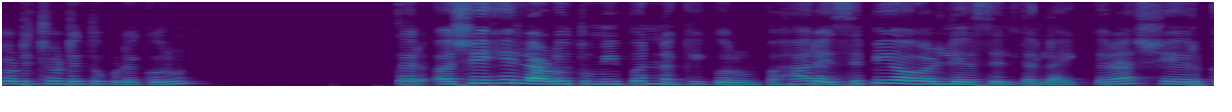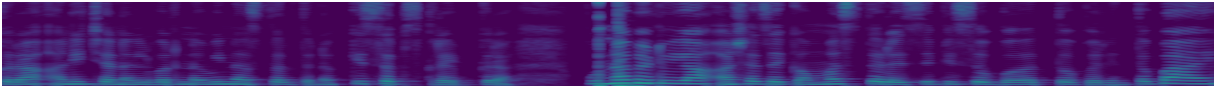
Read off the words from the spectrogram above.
छोटे छोटे तुकडे करून. तर असे हे लाडू तुम्ही पण नक्की करून पहा. रेसिपी आवडली असेल तर लाईक करा शेअर करा आणि चॅनलवर नवीन असाल तर नक्की सबस्क्राईब करा. पुन्हा भेटूया अशाच एका मस्त रेसिपीसोबत. तोपर्यंत बाय!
